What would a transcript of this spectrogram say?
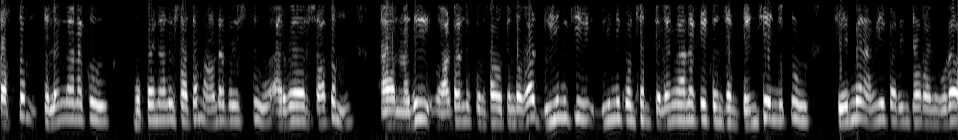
ప్రస్తుతం తెలంగాణకు ముప్పై నాలుగు శాతం ఆంధ్రప్రదేశ్కు అరవై ఆరు శాతం ఆ, నది వాటర్లు కొనసాగుతుండగా దీనికి దీన్ని కొంచెం తెలంగాణకి కొంచెం పెంచేందుకు చైర్మన్ అంగీకరించారని కూడా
